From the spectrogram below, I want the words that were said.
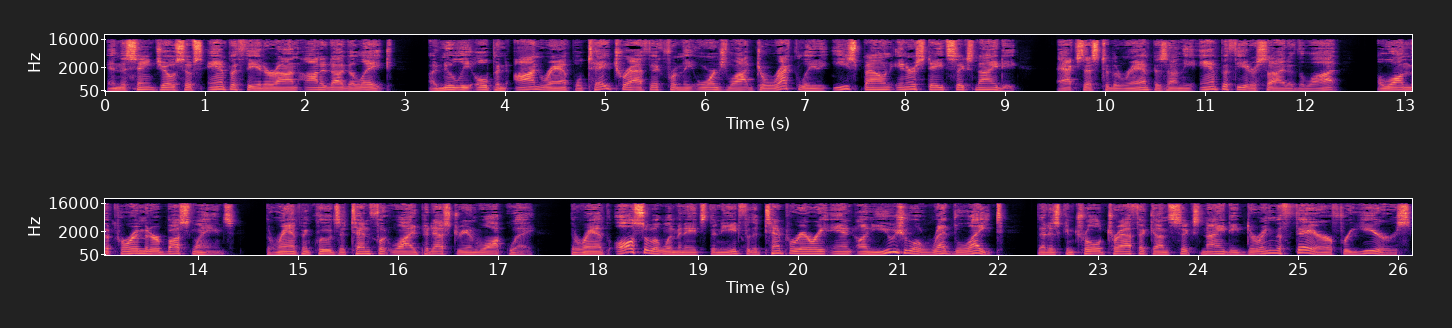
and the St. Joseph's Amphitheater on Onondaga Lake. A newly opened on ramp will take traffic from the orange lot directly to eastbound Interstate 690. Access to the ramp is on the amphitheater side of the lot along the perimeter bus lanes. The ramp includes a 10 foot wide pedestrian walkway. The ramp also eliminates the need for the temporary and unusual red light that has controlled traffic on 690 during the fair for years.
